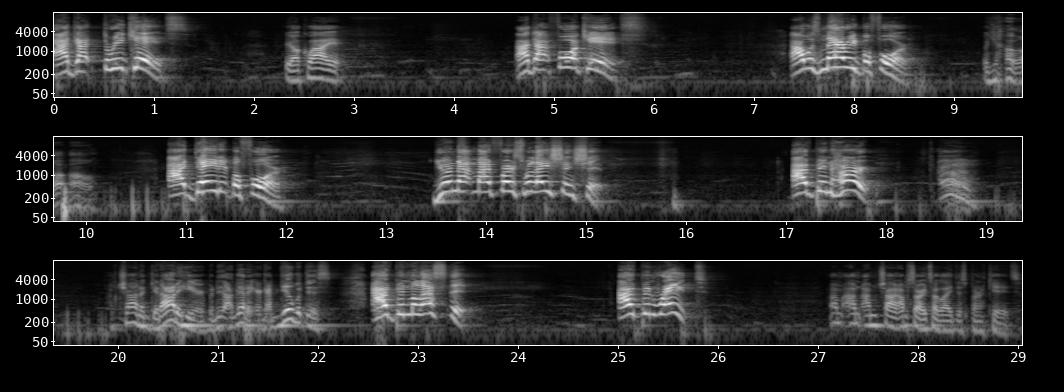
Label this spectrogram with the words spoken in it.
I got three kids. Y'all quiet. I got four kids. I was married before. Y'all, oh. I dated before. You're not my first relationship. I've been hurt. I'm trying to get out of here, but I gotta, I gotta deal with this. I've been molested. I've been raped. I'm, I'm, I'm, trying, I'm sorry to talk like this, but our kids.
